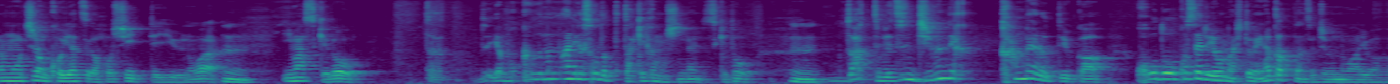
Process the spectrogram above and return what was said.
もちろんこういうやつが欲しいっていうのはうん。いますけどだいや僕の周りがそうだっただけかもしれないんですけどうん。だって別に自分で考えるっていうか行動を起こせるような人がいなかったんですよ自分の周りは。うん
